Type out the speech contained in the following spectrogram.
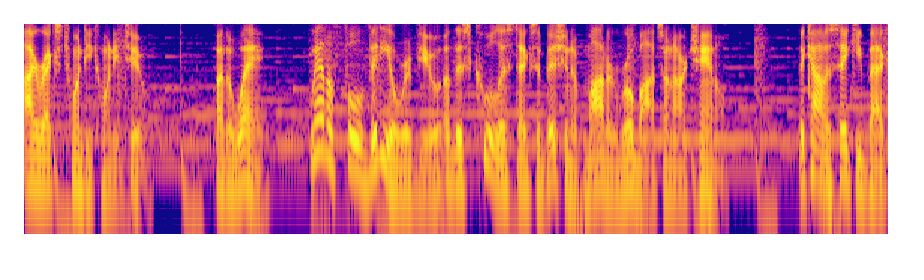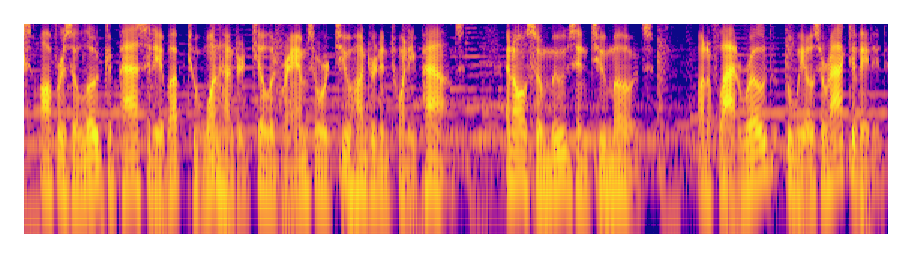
IREX 2022. By the way, we have a full video review of this coolest exhibition of modern robots on our channel. The Kawasaki Bex offers a load capacity of up to 100 kilograms or 220 pounds, and also moves in two modes. On a flat road, the wheels are activated,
